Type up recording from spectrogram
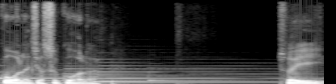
过了就是过了，所以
